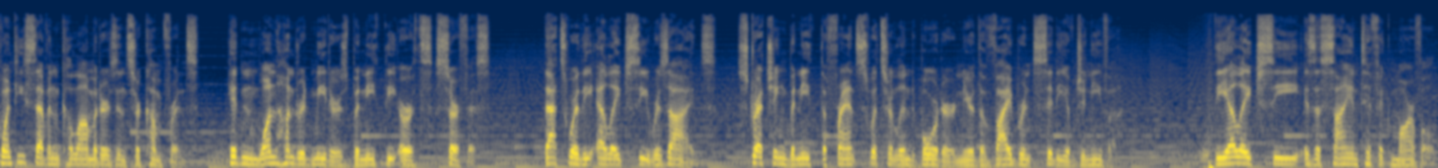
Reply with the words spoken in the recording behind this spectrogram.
27 kilometers in circumference, hidden 100 meters beneath the Earth's surface. That's where the LHC resides, stretching beneath the France-Switzerland border near the vibrant city of Geneva. The LHC is a scientific marvel,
